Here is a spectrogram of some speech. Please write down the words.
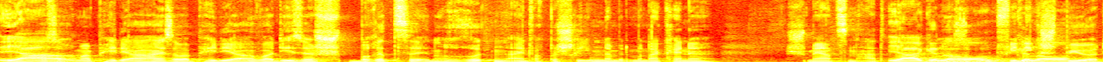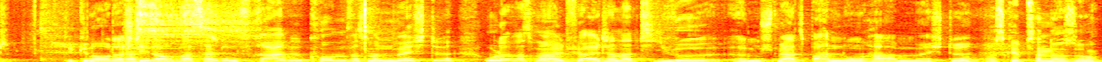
Ja. Was auch immer PDA heißt, aber PDA war diese Spritze in den Rücken einfach beschrieben, damit man da keine Schmerzen hat. Ja, genau. Oder so gut wie genau. nicht spürt. Genau, da das steht auch, was halt in Frage kommt, was man möchte oder was man halt für alternative ähm, Schmerzbehandlungen haben möchte. Was gibt's denn da so?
